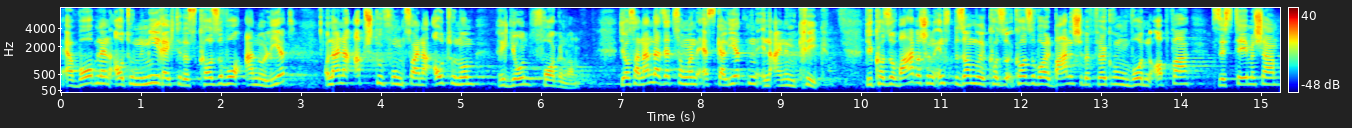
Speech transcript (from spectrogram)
erworbenen Autonomierechte des Kosovo annulliert und eine Abstufung zu einer autonomen Region vorgenommen. Die Auseinandersetzungen eskalierten in einen Krieg. Die kosovarische und insbesondere kosovo-albanische Bevölkerung wurden Opfer systemischer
